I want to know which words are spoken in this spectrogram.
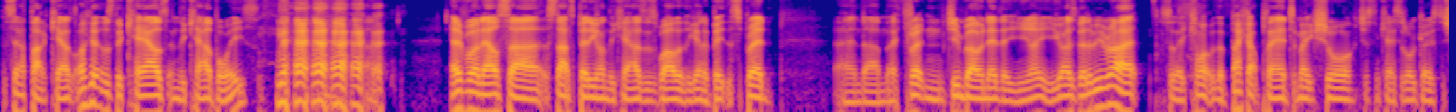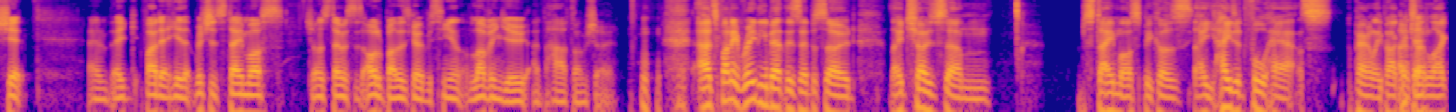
the South Park cows. I thought it was the cows and the cowboys. Uh, everyone else uh, starts betting on the cows as well that they're going to beat the spread, and um, they threaten Jimbo and Ned that you know you guys better be right. So they come up with a backup plan to make sure, just in case it all goes to shit. And they find out here that Richard Stamos, John Stamos' older brother, is going to be singing "Loving You" at the halftime show. Uh, it's funny reading about this episode. They chose um, Stamos because they hated Full House. Apparently, Parker and Stone are like,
